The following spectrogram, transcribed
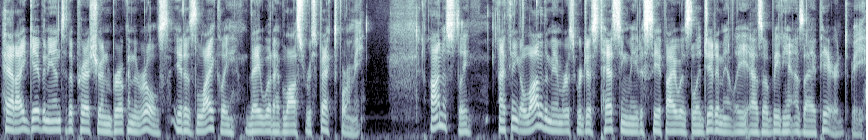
had I given in to the pressure and broken the rules, it is likely they would have lost respect for me. Honestly, I think a lot of the members were just testing me to see if I was legitimately as obedient as I appeared to be.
